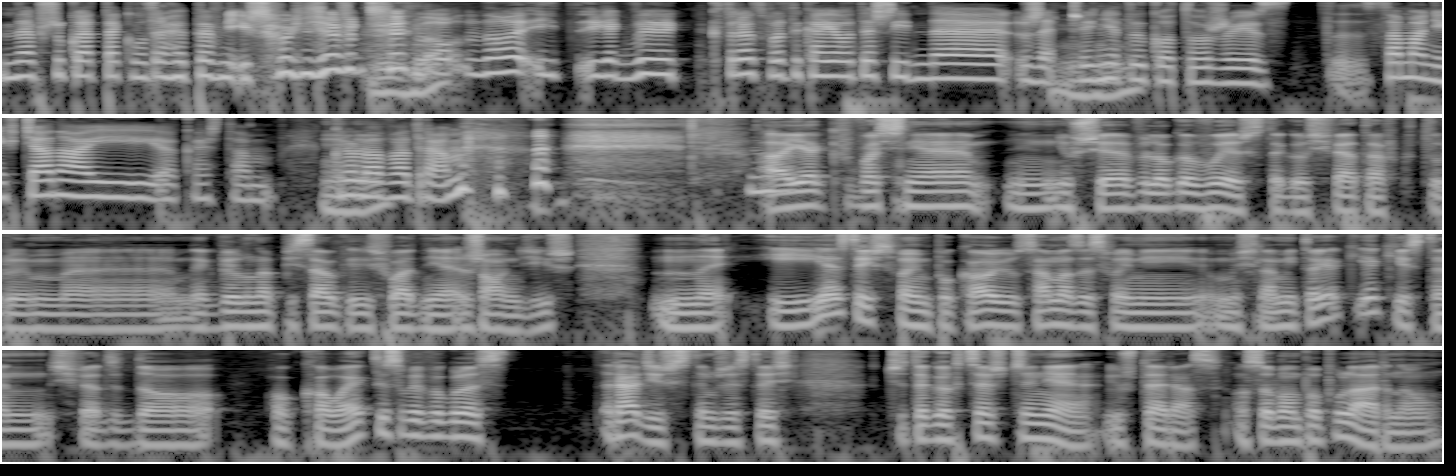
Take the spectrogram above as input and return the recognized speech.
na przykład taką trochę pewniejszą dziewczyną, Mhm. no i jakby, które spotykają też inne rzeczy, nie Mhm. tylko to, że jest sama niechciana i jakaś tam Mhm. królowa dramy. No. A jak właśnie mm, już się wylogowujesz z tego świata, w którym, e, jak wielu napisał kiedyś ładnie, rządzisz mm, i jesteś w swoim pokoju sama ze swoimi myślami, to jak, jak jest ten świat dookoła? Jak ty sobie w ogóle radzisz z tym, że jesteś, czy tego chcesz, czy nie, już teraz, osobą popularną?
